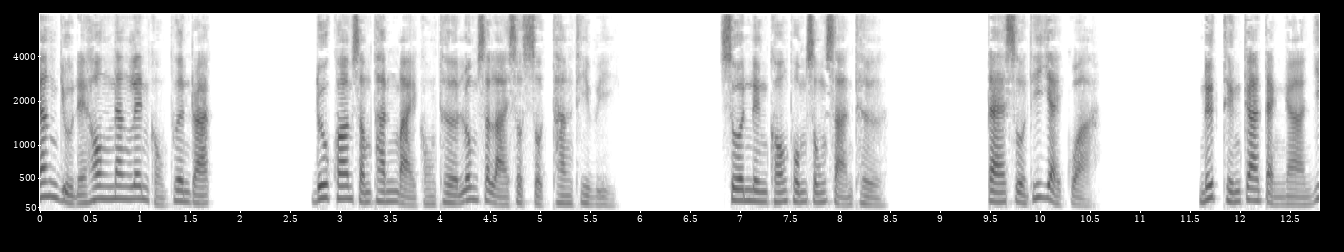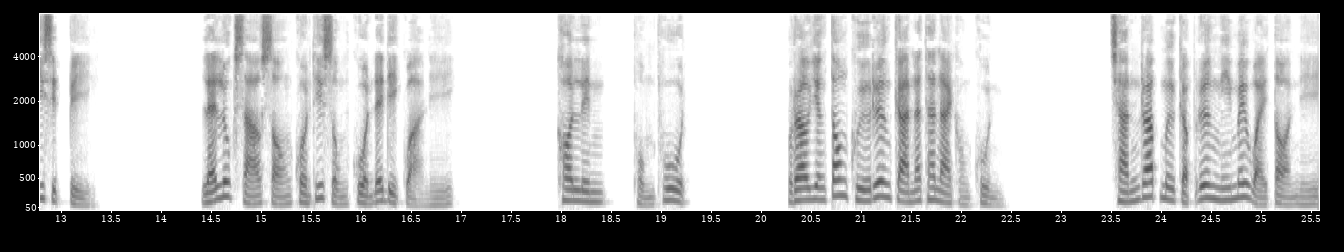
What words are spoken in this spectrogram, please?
นั่งอยู่ในห้องนั่งเล่นของเพื่อนรัก ดูความสัมพันธ์ใหม่ของเธอล่มสลายสดๆทางทีวี ส่วนหนึ่งของผมสงสารเธอ แต่ส่วนที่ใหญ่กว่า นึกถึงการแต่งงาน 20 ปี และลูกสาวสองคนที่สมควรได้ดีกว่านี้ คอลิน ผมพูด เรายังต้องคุยเรื่องการนัดทนายของคุณ ฉันรับมือกับเรื่องนี้ไม่ไหวตอนนี้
